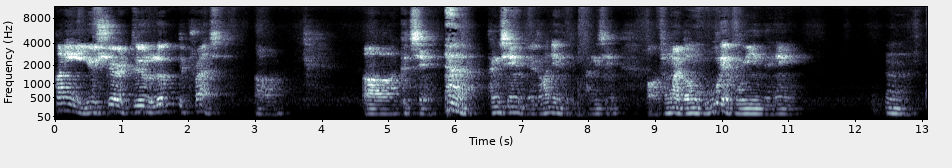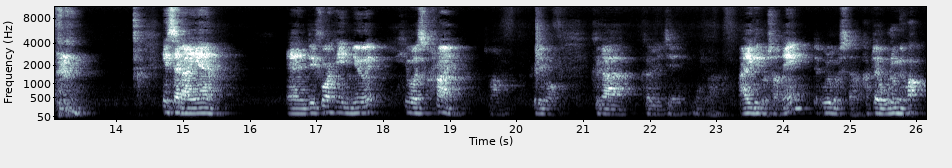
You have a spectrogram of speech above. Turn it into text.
"Honey, you sure do look depressed." 어, 어, 그치. 당신, 여기서 환희는 당신, 어, 정말 너무 우울해 보이네. 음. he said, I am. And before he knew it, he was crying. 어, 그리고 그가 그걸 이제 뭔가 알기도 전에 울고 있어요. 갑자기 울음이 확,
